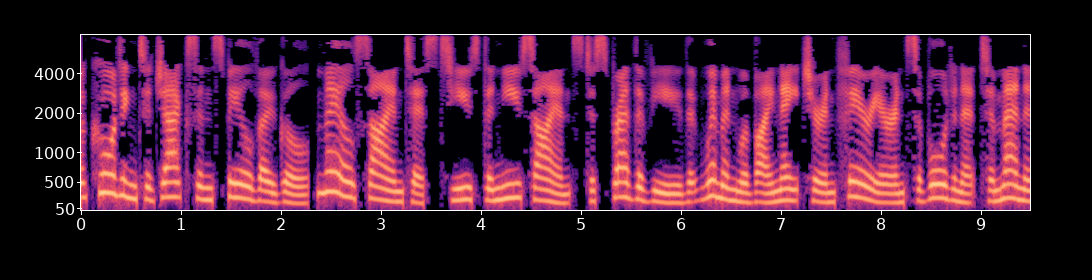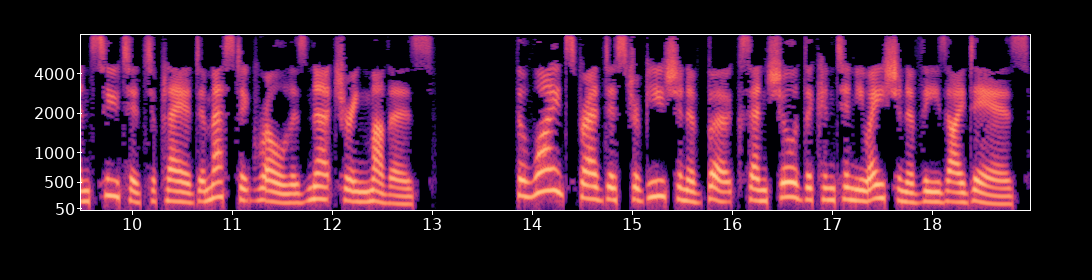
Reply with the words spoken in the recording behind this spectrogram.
According to Jackson Spielvogel, male scientists used the new science to spread the view that women were by nature inferior and subordinate to men and suited to play a domestic role as nurturing mothers. The widespread distribution of books ensured the continuation of these ideas.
